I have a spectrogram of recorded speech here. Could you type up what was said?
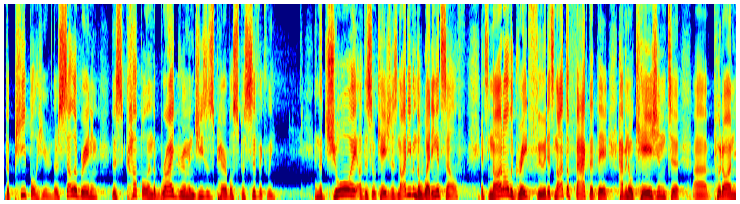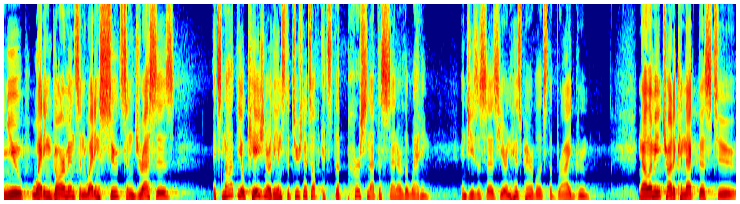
the people here. They're celebrating this couple and the bridegroom in Jesus' parable specifically. And the joy of this occasion is not even the wedding itself. It's not all the great food. It's not the fact that they have an occasion to uh, put on new wedding garments and wedding suits and dresses. It's not the occasion or the institution itself, it's the person at the center of the wedding. And Jesus says here in his parable, it's the bridegroom. Now, let me try to connect this to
